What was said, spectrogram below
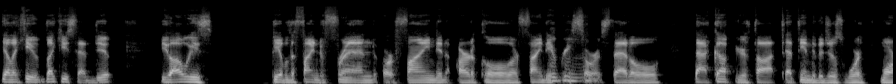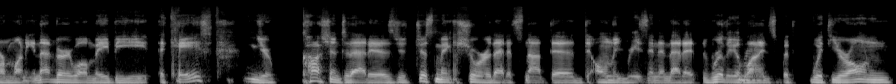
Yeah. Like you, like you said, you, you always be able to find a friend or find an article or find a mm-hmm. resource that'll back up your thought that the individual is worth more money. And that very well may be the case. Your caution to that is just, just make sure that it's not the, the only reason and that it really aligns right. with, with your own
